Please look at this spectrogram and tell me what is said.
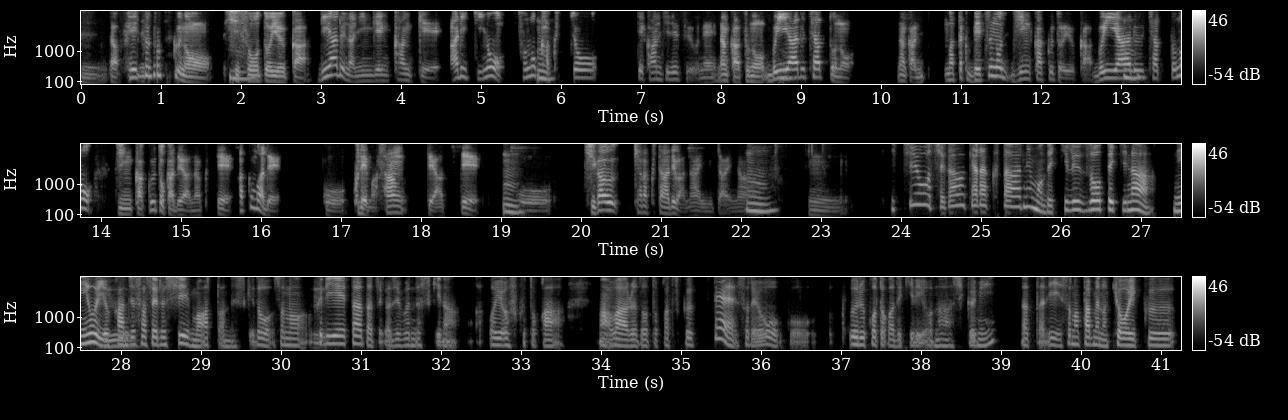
うんだから Facebook の思想というか、リアルな人間関係ありきのその拡張って感じですよね。なんかその VR チャットの、なんか全く別の人格というか、VR チャットの人格とかではなくて、あくまでこう、クレマさんであって、うん。こう、違うキャラクターではないみたいな。うん、うん一応違うキャラクターにもできる像的な匂いを感じさせるシーンもあったんですけど、そのクリエイターたちが自分で好きなお洋服とか、まあ、うん。ワールドとか作って、それをこう売ることができるような仕組みだったり、そのための教育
